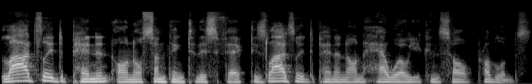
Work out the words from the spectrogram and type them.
largely dependent on, or something to this effect, is largely dependent on how well you can solve problems.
